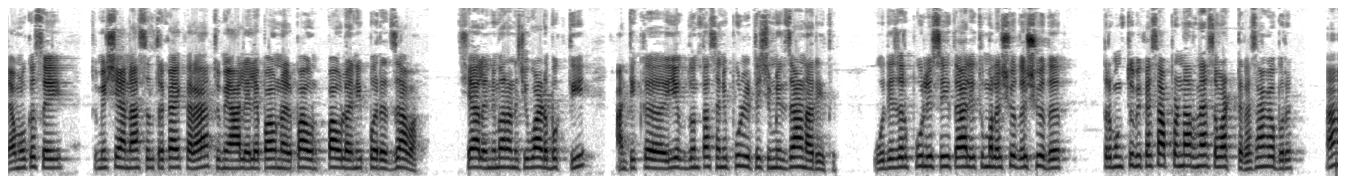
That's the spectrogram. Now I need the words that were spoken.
त्यामुळे कसं आहे तुम्ही शहाणा असेल तर काय करा तुम्ही आलेल्या पाहुणा पाव पावलांनी परत जावा. शालानी मरणाची वाट बघती आणि ती क एक दोन तासांनी पोलीस स्टेशनमध्ये जाणार इथं. उद्या जर पोलीस इथं आली तुम्हाला शोधत शोधत तर मग तुम्ही काय सापडणार नाही असं वाटतं का? सांगा बरं. हां?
